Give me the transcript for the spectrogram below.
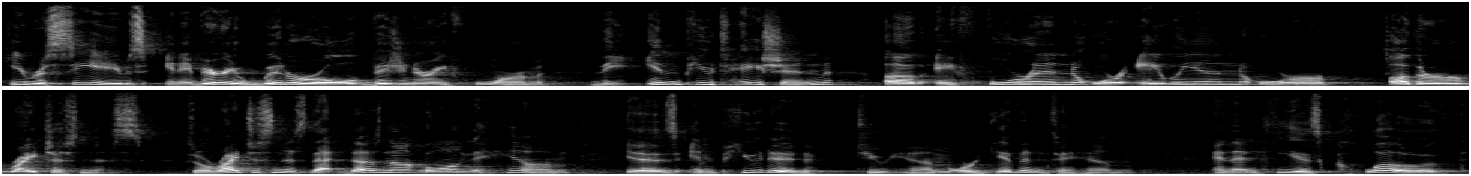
he receives in a very literal visionary form the imputation of a foreign or alien or other righteousness. So, righteousness that does not belong to him is imputed to him or given to him, and then he is clothed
